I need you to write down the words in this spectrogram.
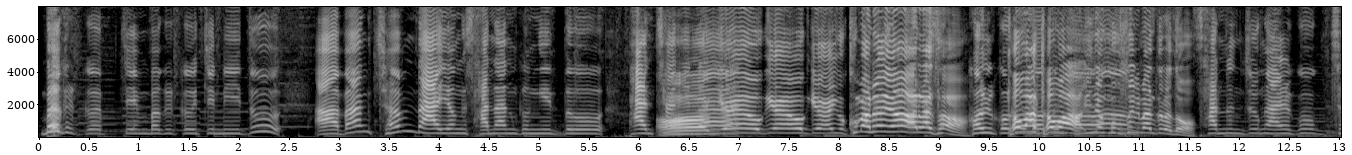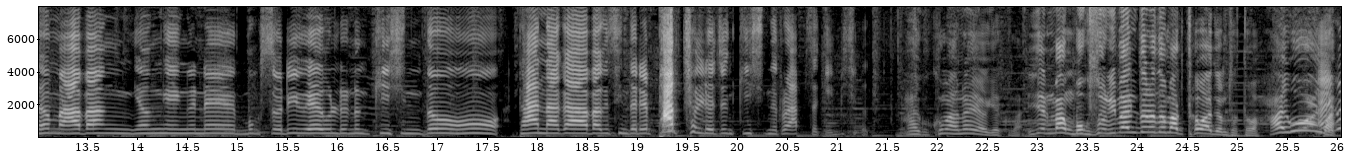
먹을 거 없지 먹을 거 없지 니도 아방 점 나영 산안궁이도 반찬이나 오케이 오케이 오케이 아이고 그만해요 알아서. 골고루 더와 더와. 인형 목소리만 들어도. 사는 중 알고 점 아방 영행은의 목소리 외우르는 귀신도 다 나가 아방 신들의 밥 철려준 귀신으로 앞서게 미시고 아이고 그만해요 이게 그만. 이젠 막 목소리만 들어도 막 더와 좀더 더워 아이고 아이고. 아이고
